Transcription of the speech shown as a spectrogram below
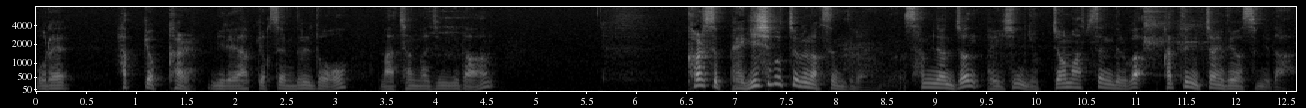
올해 합격할 미래 합격생들도 마찬가지입니다. 칼스 125점인 학생들은 3년 전 126점 학생들과 같은 입장이 되었습니다.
